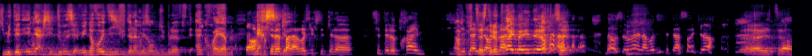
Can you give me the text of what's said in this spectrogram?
tu mettais Énergie 12, il y avait une rediff de la Maison du Bluff. C'était incroyable. Merci. C'était même pas la rediff, c'était le, c'était le prime. Ah, c'était le prime à 1h. non, c'est vrai, la rediff était à 5h. Ah,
